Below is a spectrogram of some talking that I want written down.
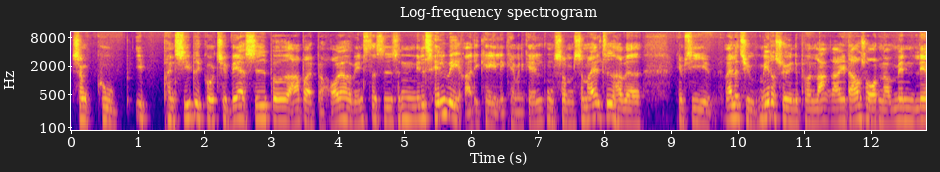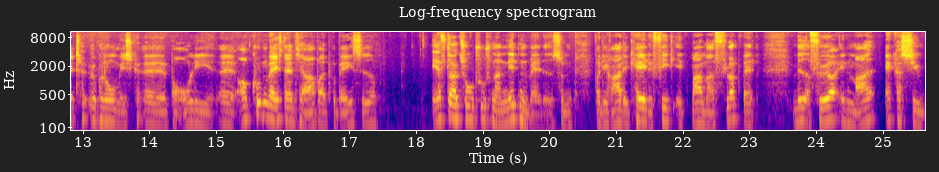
som kunne i princippet gå til hver side, både arbejde på højre og venstre side. Sådan Niels Helve-radikale, kan man kalde dem, som, som altid har været kan man sige, relativt midtersøgende på en lang række dagsordner, men let økonomisk øh, borgerlige, øh, og kunne være i stand til at arbejde på begge sider efter 2019-valget, som, hvor de radikale fik et meget, meget flot valg ved at føre en meget aggressiv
